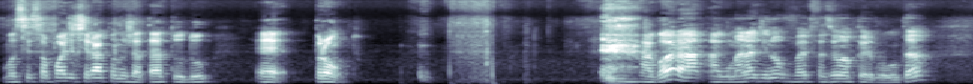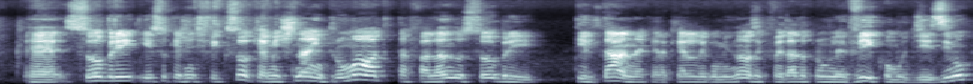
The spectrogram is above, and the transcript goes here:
você só pode tirar quando já está tudo é, pronto. Agora a Gemara de novo vai fazer uma pergunta é, sobre isso que a gente fixou, que a Mishnah em Trumot está falando sobre Tiltan, né, que era aquela leguminosa que foi dada para um Levi como dízimo,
